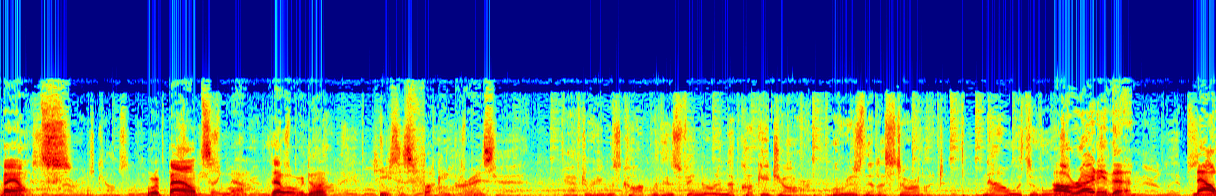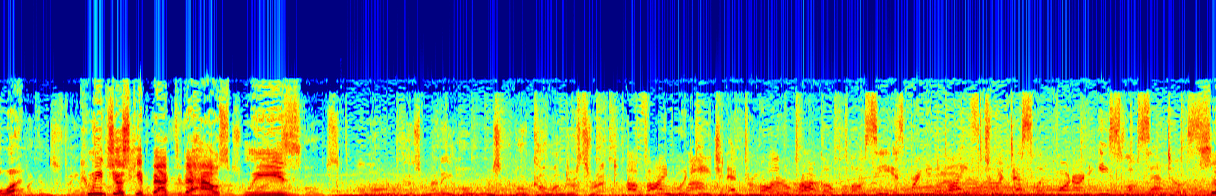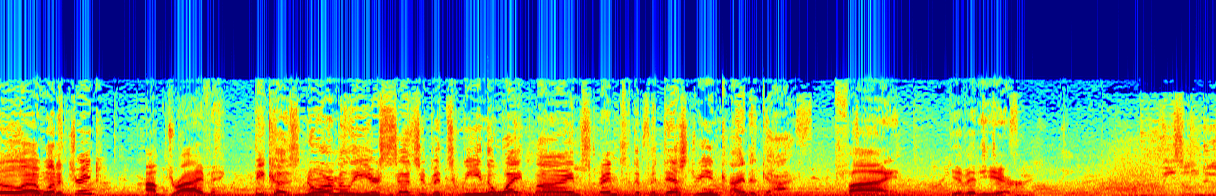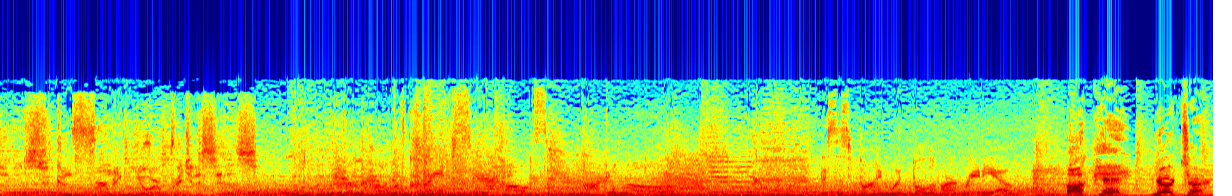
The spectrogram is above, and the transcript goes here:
Bounce. We're bouncing now. Is that what we're doing? Jesus fucking Christ. After he was caught with his finger in the cookie jar, or is that a starlet? Now with divorce Alrighty then. Now what? Can we just get back to the house, please? votes, along with his many homes, will come under threat. A Vinewood agent and promoter Rocco Pelosi is bringing life to a desolate corner in East Los Santos. So, uh, want a drink? I'm driving. Because normally you're such a between the white lines, friend to the pedestrian kind of guy. Fine. Give it here. Weasel News, confirming your prejudices. Boulevard Radio. Okay, your turn.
